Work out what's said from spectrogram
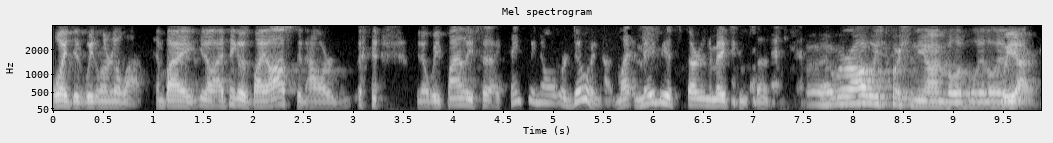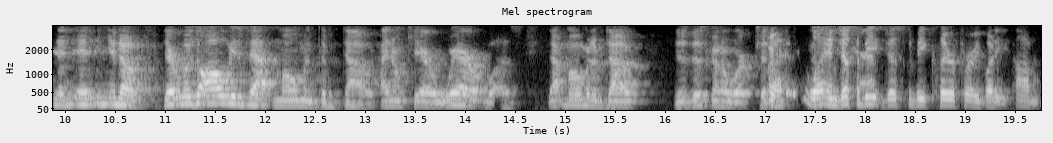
boy, did we learn a lot. And by, you know, I think it was by Austin Howard, you know, we finally said, I think we know what we're doing. Maybe it's starting to make some sense. Uh, we're always pushing the envelope a little. We are. And, and, and, you know, there was always that moment of doubt. I don't care where it was, that moment of doubt. Is this going to work today? Well, and just to be just to be clear for everybody, um,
